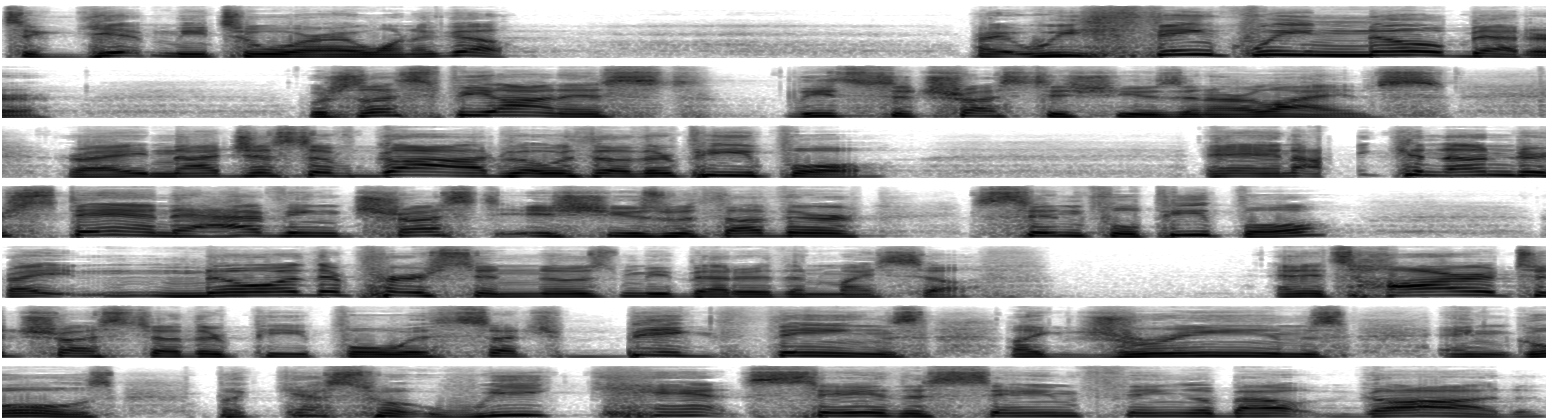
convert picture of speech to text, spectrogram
to get me to where I want to go? Right? We think we know better, which let's be honest, leads to trust issues in our lives, right? Not just of God, but with other people. And I can understand having trust issues with other sinful people right? No other person knows me better than myself. And it's hard to trust other people with such big things like dreams and goals. But guess what? We can't say the same thing about God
